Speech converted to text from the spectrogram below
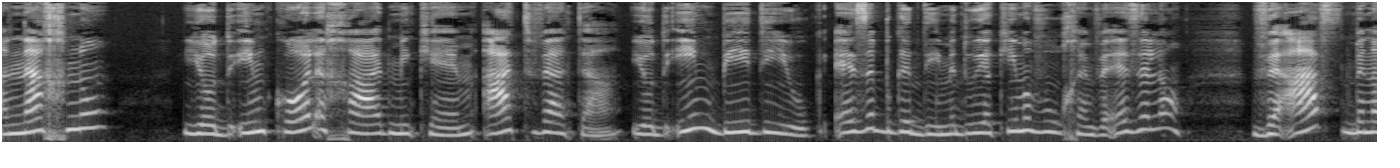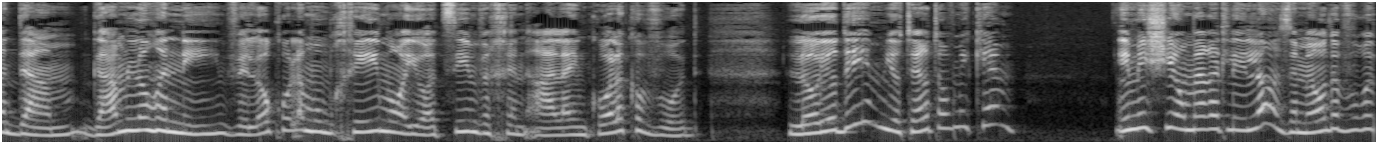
אנחנו יודעים, כל אחד מכם, את ואתה, יודעים בדיוק איזה בגדים מדויקים עבורכם ואיזה לא. ואף בן אדם, גם לא אני ולא כל המומחים או היועצים וכן הלאה, עם כל הכבוד, לא יודעים יותר טוב מכם. אם מישהי אומרת לי, לא, זה מאוד עבורי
